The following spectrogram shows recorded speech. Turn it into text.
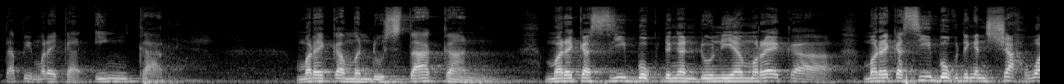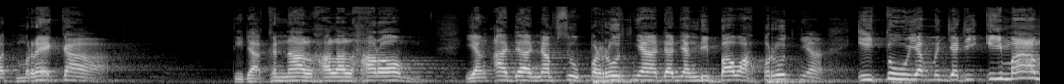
Tapi mereka ingkar. Mereka mendustakan. Mereka sibuk dengan dunia mereka. Mereka sibuk dengan syahwat mereka tidak kenal halal haram, yang ada nafsu perutnya dan yang di bawah perutnya, itu yang menjadi imam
